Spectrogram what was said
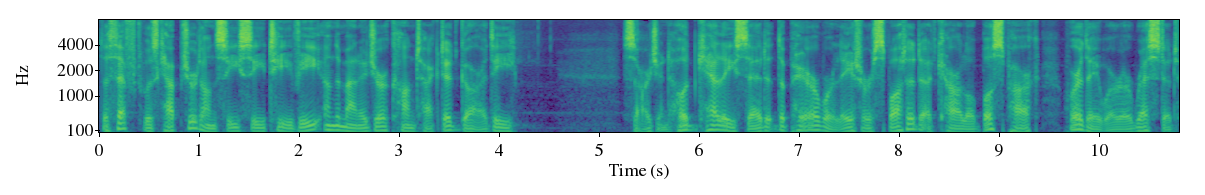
The theft was captured on CCTV and the manager contacted Gardaí. Sergeant Hud Kelly said the pair were later spotted at Carlow Bus Park where they were arrested.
